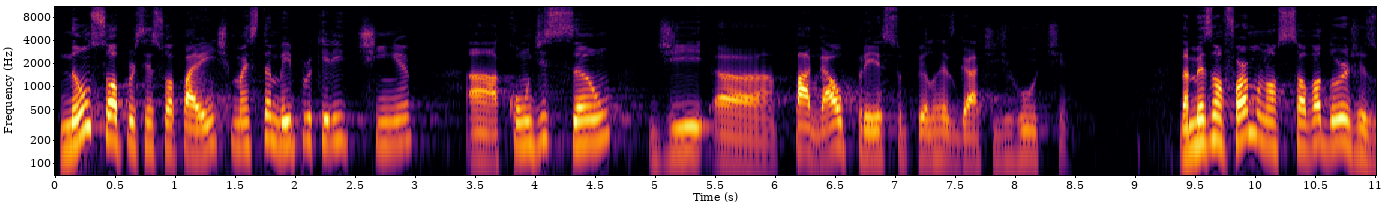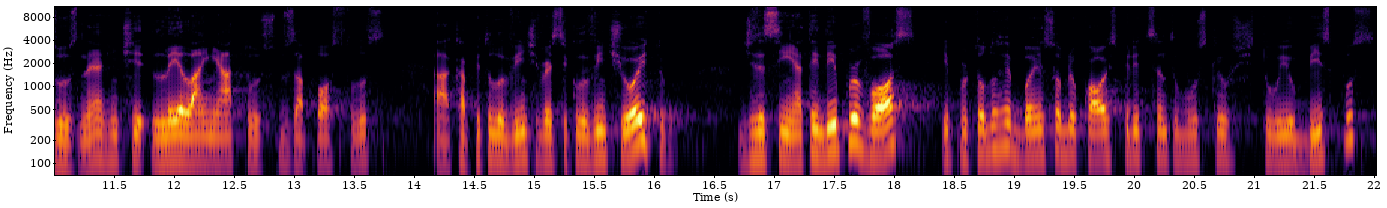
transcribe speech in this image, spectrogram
não só por ser sua parente, mas também porque ele tinha a condição de uh, pagar o preço pelo resgate de Ruth. Da mesma forma, o nosso Salvador Jesus, né? a gente lê lá em Atos dos Apóstolos, uh, capítulo 20, versículo 28, diz assim: Atendei por vós e por todo o rebanho sobre o qual o Espírito Santo vos constituiu bispos,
